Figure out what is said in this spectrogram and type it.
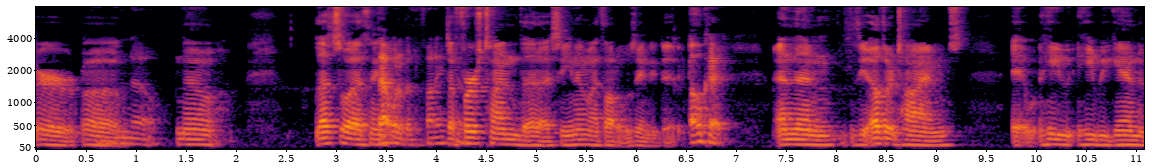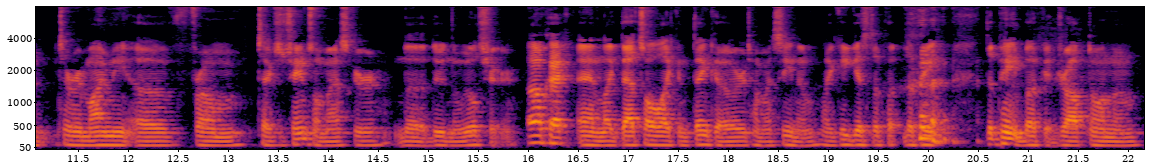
Or uh, no, no, that's what I think. that would have been funny. the too. first time that I seen him, I thought it was Andy Dick. Okay. And then the other times, it he he began to, to remind me of from Texas Chainsaw Massacre, the dude in the wheelchair, Okay. and like that's all I can think of every time I seen him. Like he gets the the paint the paint bucket dropped on him,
